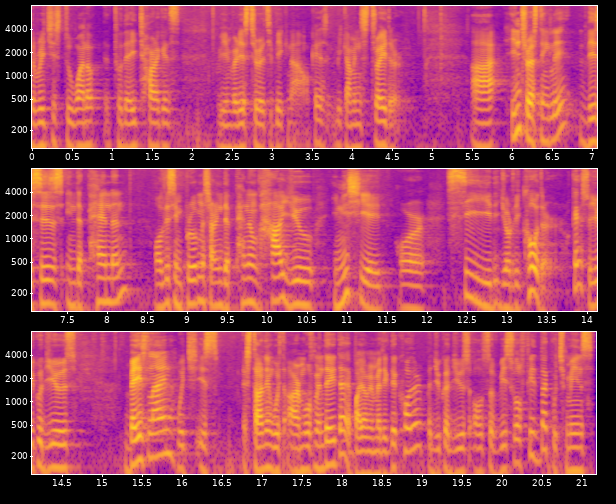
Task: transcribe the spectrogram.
the reaches to one of, to the eight targets being very stereotypic now, okay, it's becoming straighter. Uh, interestingly, this is independent all these improvements are independent of how you initiate or seed your decoder. Okay, so you could use baseline, which is starting with our movement data, a biomimetic decoder, but you could use also visual feedback, which means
